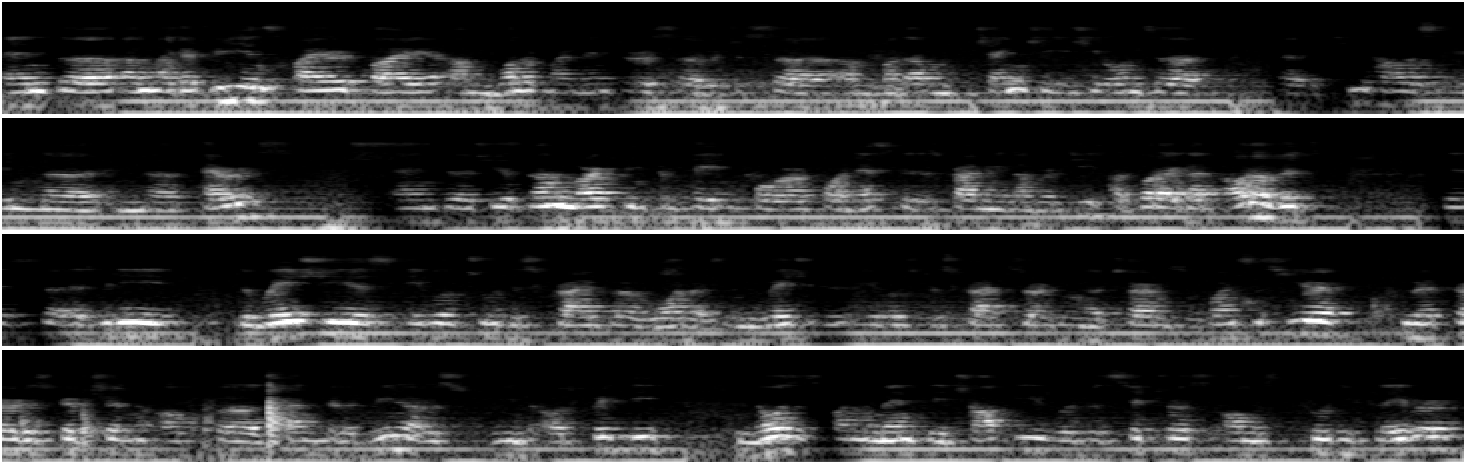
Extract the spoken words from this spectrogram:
And uh, um, I got really inspired by um, one of my mentors, uh, which is uh, um, Madame Cheng. She, she owns a, a tea house in, uh, in uh, Paris. And uh, she has done a marketing campaign for, for Nestle describing a number of teas. But what I got out of it is, is really the way she is able to describe waters and the way she is able to describe certain terms. So for instance, here you have her description of San Pellegrino. I will read out quickly. The nose is fundamentally chalky with a citrus, almost fruity flavor,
